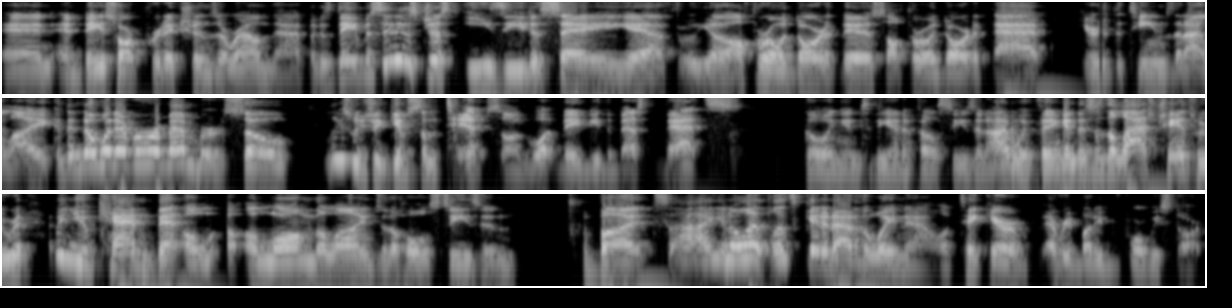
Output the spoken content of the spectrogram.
and and base our predictions around that. Because Davis, it is just easy to say, yeah, you know, I'll throw a dart at this, I'll throw a dart at that. Here's the teams that I like, and then no one ever remembers. So at least we should give some tips on what may be the best bets going into the NFL season. I would think, and this is the last chance we. Re- I mean, you can bet al- along the lines of the whole season, but uh, you know, let, let's get it out of the way now. Let's take care of everybody before we start.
